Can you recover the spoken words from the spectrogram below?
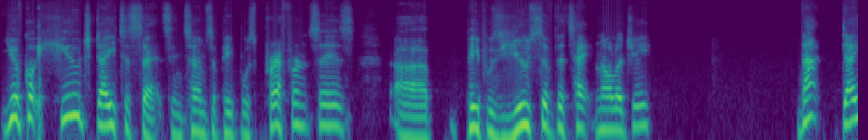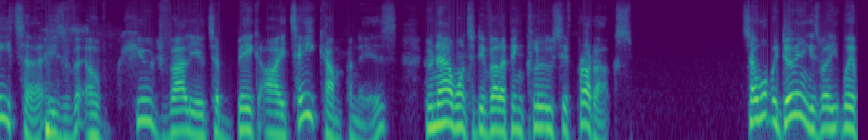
you've got huge data sets in terms of people's preferences, uh, people's use of the technology. That data is of huge value to big IT companies who now want to develop inclusive products. So what we're doing is we're, we're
